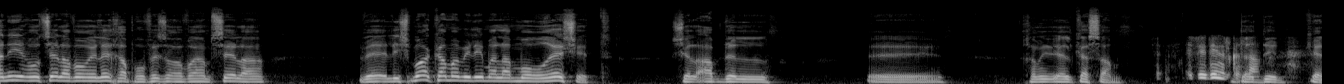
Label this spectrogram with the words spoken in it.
אני רוצה לעבור אליך, פרופסור אברהם סלע, ולשמוע כמה מילים על המורשת של עבד אל אה, אל-קסאם. עז אל-קסאם. כן.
